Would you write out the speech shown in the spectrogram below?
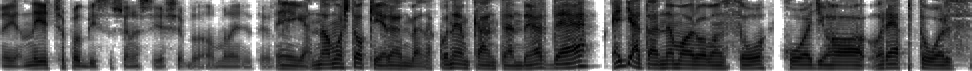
Igen, négy csapat biztosan esélyesebb, abban egyetért. Igen, na most oké, okay, rendben, akkor nem contender, de egyáltalán nem arról van szó, hogy a Raptors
